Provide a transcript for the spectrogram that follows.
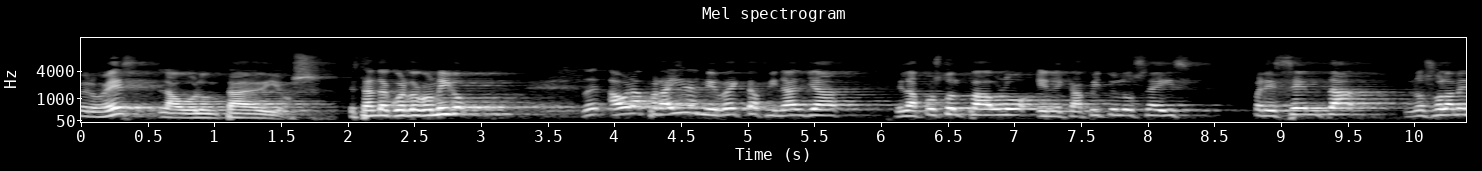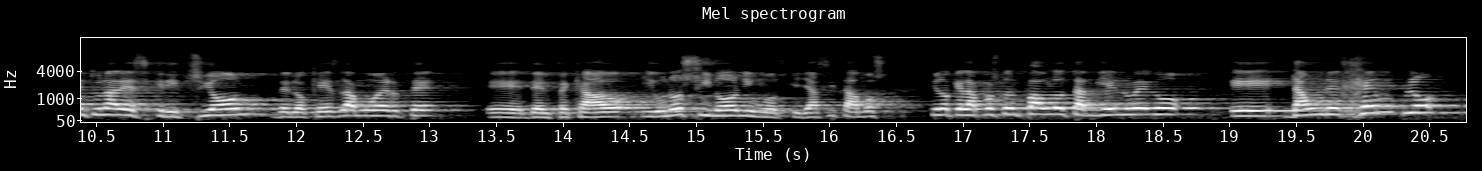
pero es la voluntad de Dios. ¿Están de acuerdo conmigo? Ahora, para ir en mi recta final ya, el apóstol Pablo en el capítulo 6 presenta no solamente una descripción de lo que es la muerte eh, del pecado y unos sinónimos que ya citamos, sino que el apóstol Pablo también luego eh, da un ejemplo,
